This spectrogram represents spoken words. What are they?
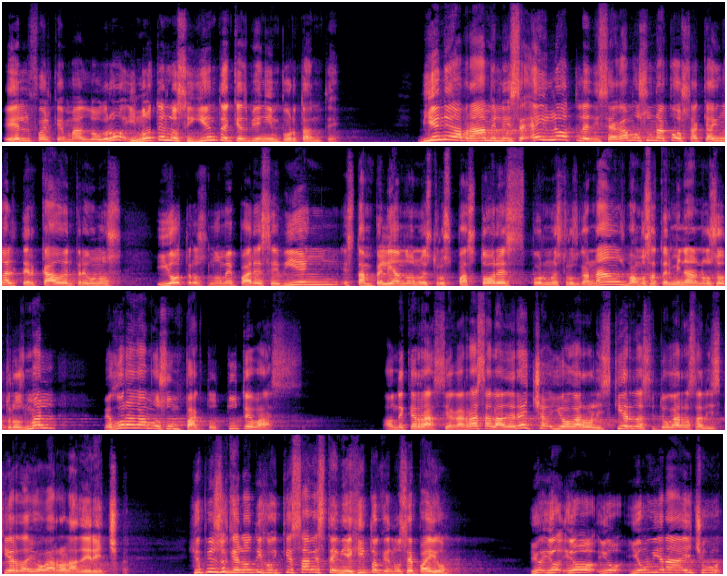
él fue el que más logró. Y noten lo siguiente que es bien importante. Viene Abraham y le dice, hey Lot, le dice, hagamos una cosa, que hay un altercado entre unos y otros, no me parece bien, están peleando nuestros pastores por nuestros ganados, vamos a terminar nosotros mal, mejor hagamos un pacto, tú te vas, a donde querrás, si agarras a la derecha, yo agarro a la izquierda, si tú agarras a la izquierda, yo agarro a la derecha. Yo pienso que Lot dijo, ¿y qué sabe este viejito que no sepa yo? Yo, yo, yo, yo, yo, hubiera hecho,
